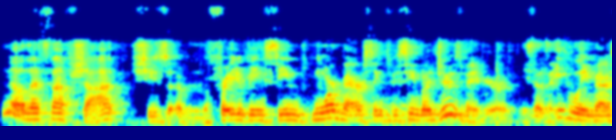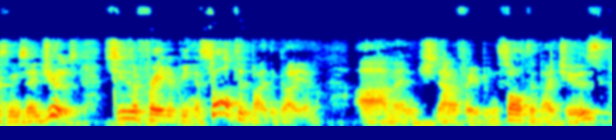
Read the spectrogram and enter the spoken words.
no, that's not pshat. She's afraid of being seen, more embarrassing to be seen by Jews, maybe. Or he says, equally embarrassing to be seen by Jews. She's afraid of being assaulted by the goyim. Um, and she's not afraid of being assaulted by Jews.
